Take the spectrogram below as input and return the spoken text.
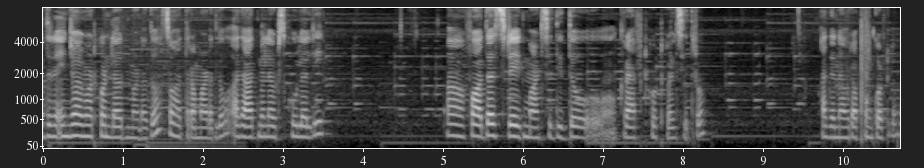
ಅದನ್ನು ಎಂಜಾಯ್ ಮಾಡ್ಕೊಂಡು ಲರ್ನ್ ಮಾಡೋದು. ಸೊ ಆ ಥರ ಮಾಡಿದ್ಲು. ಅದಾದಮೇಲೆ ಅವ್ರ ಸ್ಕೂಲಲ್ಲಿ ಫಾದರ್ಸ್ ಡೇಗೆ ಮಾಡಿಸಿದ್ದು ಕ್ರಾಫ್ಟ್ ಕೊಟ್ಟು ಕಳಿಸಿದ್ರು. ಅದನ್ನು ಅವ್ರ ಅಪ್ಪಂಗೆ ಕೊಟ್ಟಲು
